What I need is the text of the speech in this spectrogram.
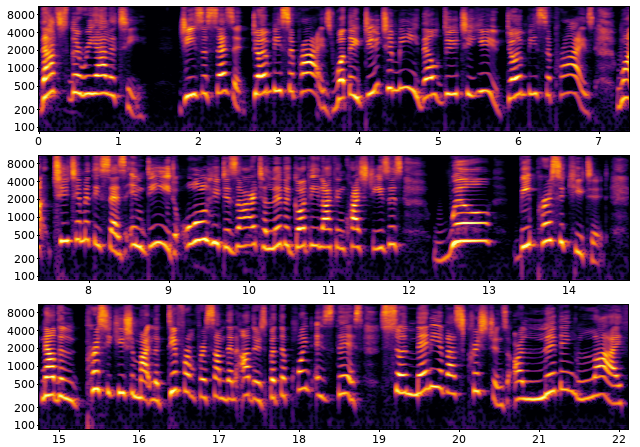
That's the reality. Jesus says it. Don't be surprised. What they do to me, they'll do to you. Don't be surprised. What 2 Timothy says, indeed, all who desire to live a godly life in Christ Jesus will be persecuted. Now, the persecution might look different for some than others, but the point is this so many of us Christians are living life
